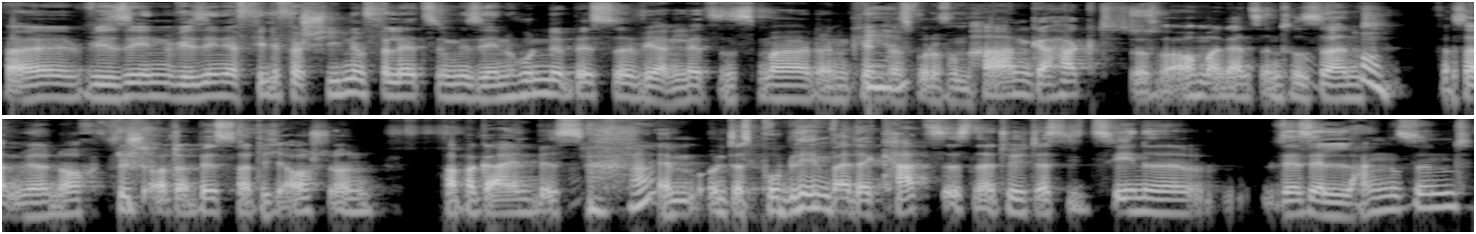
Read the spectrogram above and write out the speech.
weil wir sehen, wir sehen ja viele verschiedene Verletzungen. Wir sehen Hundebisse. Wir hatten letztens mal ein Kind, ja. das wurde vom Hahn gehackt. Das war auch mal ganz interessant. Oh. Was hatten wir noch? Fischotterbiss hatte ich auch schon. Papageienbiss. Ähm, und das Problem bei der Katze ist natürlich, dass die Zähne sehr, sehr lang sind,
